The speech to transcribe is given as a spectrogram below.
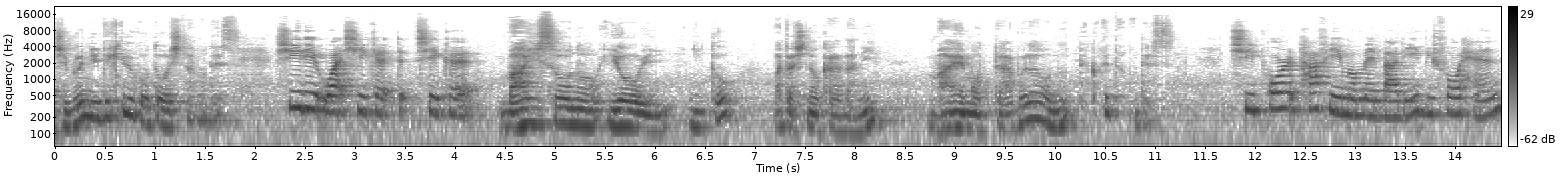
自分にできることをしたのです She did what she could. She could. 埋葬の用意にと私の体に前もって油を塗ってくれたのです She poured perfume on my body beforehand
